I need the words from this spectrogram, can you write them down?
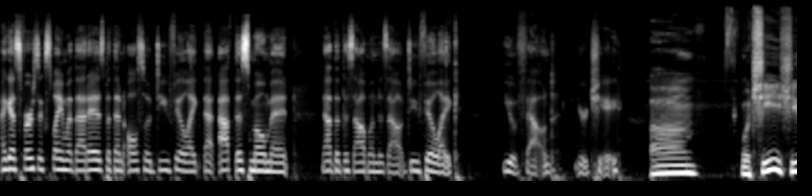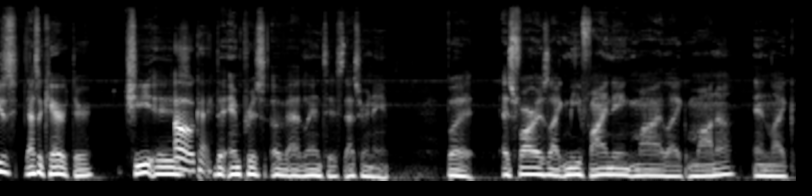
I guess first explain what that is, but then also, do you feel like that at this moment, now that this album is out, do you feel like you have found your chi? Um, well, Chi, she's that's a character. Chi is Oh, okay. the Empress of Atlantis. That's her name. But as far as like me finding my like mana and like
